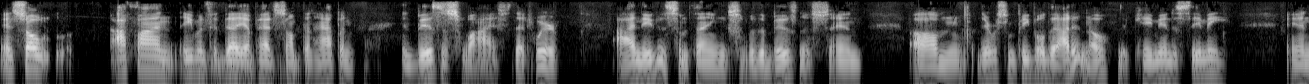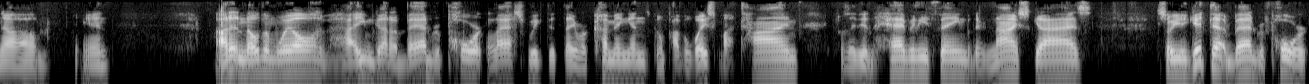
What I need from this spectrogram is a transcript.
And so I find even today I've had something happen in business wise that where I needed some things with the business and um, there were some people that I didn't know that came in to see me and um, and I didn't know them well. I even got a bad report last week that they were coming in, It's to probably waste my time because they didn't have anything, but they're nice guys. So you get that bad report,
